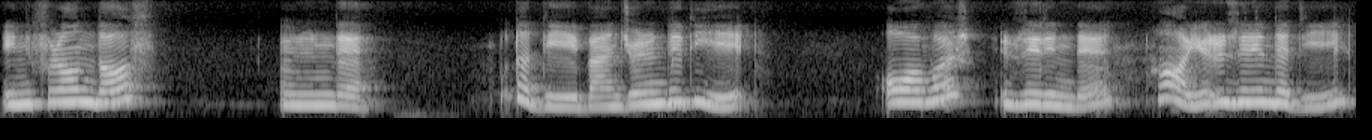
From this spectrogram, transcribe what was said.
In front of, önünde. Bu da değil bence önünde değil. Over üzerinde. Hayır üzerinde değil.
